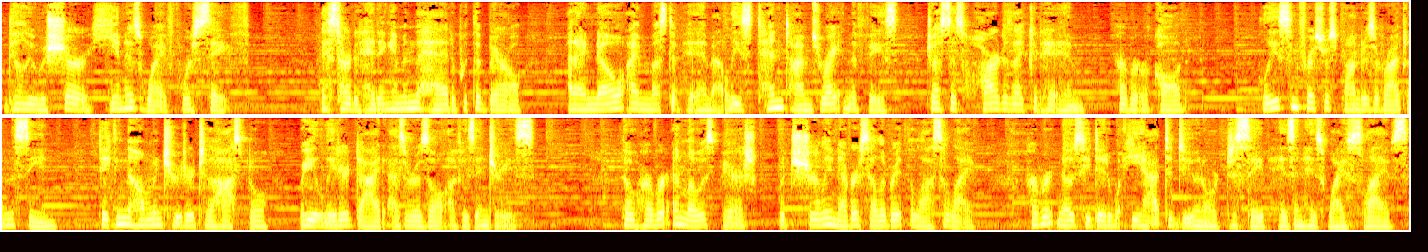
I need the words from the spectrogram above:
until he was sure he and his wife were safe. I started hitting him in the head with the barrel, and I know I must have hit him at least 10 times right in the face, just as hard as I could hit him, Herbert recalled. Police and first responders arrived on the scene, taking the home intruder to the hospital where he later died as a result of his injuries. Though Herbert and Lois Parrish would surely never celebrate the loss of life, Herbert knows he did what he had to do in order to save his and his wife's lives.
